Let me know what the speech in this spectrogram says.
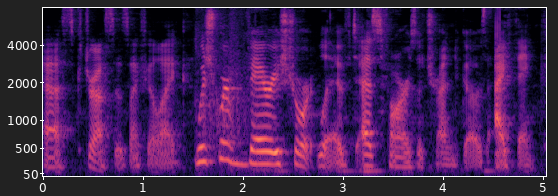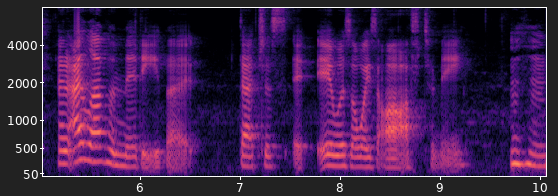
esque dresses, I feel like. Which were very short lived as far as a trend goes, I think. And I love a midi, but that just, it, it was always off to me. Mm-hmm.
